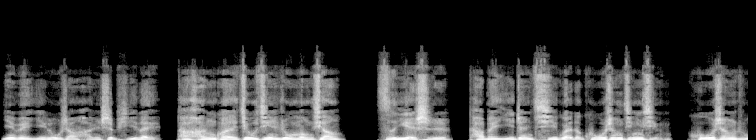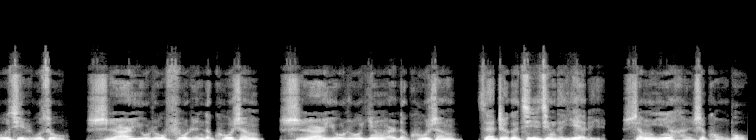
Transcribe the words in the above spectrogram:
因为一路上很是疲累，他很快就进入梦乡。子夜时，他被一阵奇怪的哭声惊醒，哭声如泣如诉，时而犹如妇人的哭声。时而犹如婴儿的哭声，在这个寂静的夜里，声音很是恐怖。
